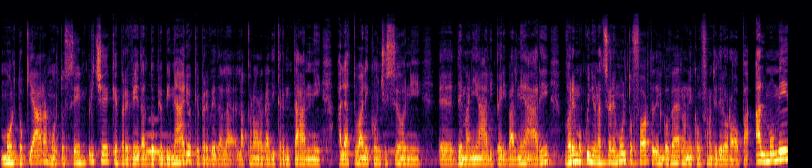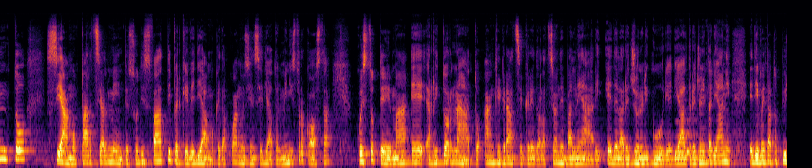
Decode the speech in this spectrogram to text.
molto chiara, molto semplice, che preveda il doppio binario, che preveda la, la proroga di 30 anni alle attuali concessioni eh, demaniali per i balneari. Vorremmo quindi un'azione molto forte del governo nei confronti dell'Europa. Al momento siamo parzialmente soddisfatti perché vediamo che da quando si è insediato il ministro Costa questo tema è ritornato anche grazie credo all'azione dei balneari e della regione Liguria e di altre regioni italiane è diventato più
